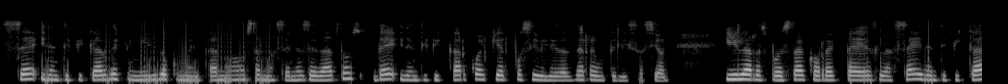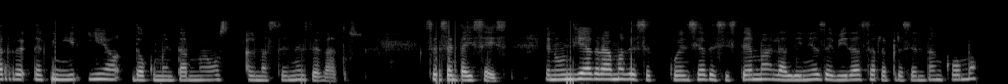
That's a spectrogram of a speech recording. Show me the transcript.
C. Identificar, definir y documentar nuevos almacenes de datos. D. Identificar cualquier posibilidad de reutilización. Y la respuesta correcta es la C, identificar, definir y ah, documentar nuevos almacenes de datos. 66. En un diagrama de secuencia de sistema, las líneas de vida se representan como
